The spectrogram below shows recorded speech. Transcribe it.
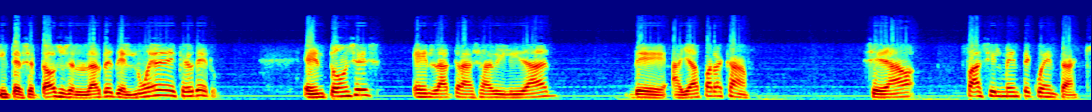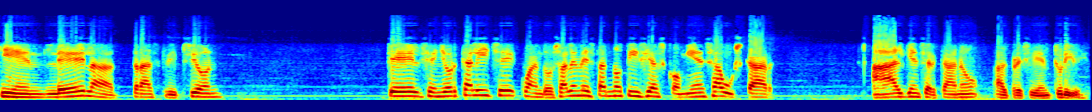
interceptado su celular desde el 9 de febrero. Entonces, en la trazabilidad de allá para acá, se da fácilmente cuenta quien lee la transcripción que el señor Caliche, cuando salen estas noticias, comienza a buscar a alguien cercano al presidente Uribe.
